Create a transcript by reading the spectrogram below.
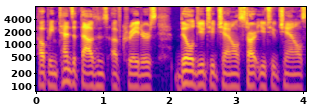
helping tens of thousands of creators build YouTube channels, start YouTube channels.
